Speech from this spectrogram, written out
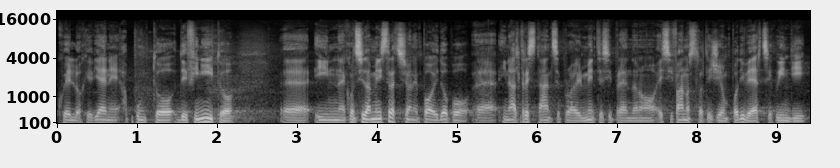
quello che viene appunto definito eh, in consiglio di amministrazione, poi dopo eh, in altre stanze probabilmente si prendono e si fanno strategie un po' diverse, quindi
